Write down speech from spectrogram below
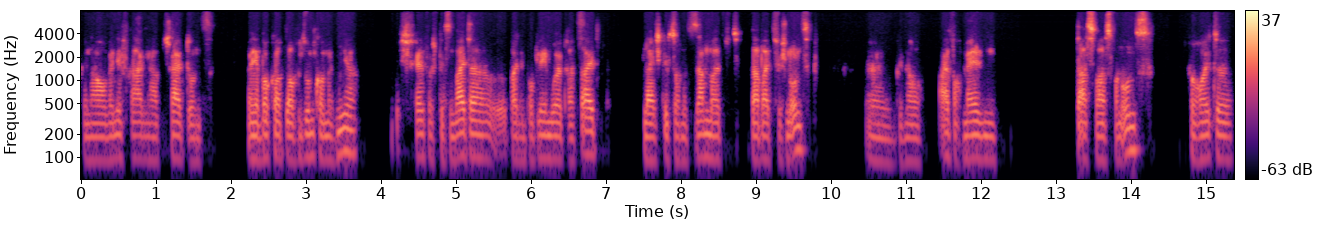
Genau, wenn ihr Fragen habt, schreibt uns. Wenn ihr Bock habt auf einen Zoom, kommt mit mir. Ich helfe euch ein bisschen weiter bei den Problemen, wo ihr gerade seid. Vielleicht gibt es auch eine Zusammenarbeit zwischen uns. Ähm, genau, einfach melden. Das war's von uns für heute.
